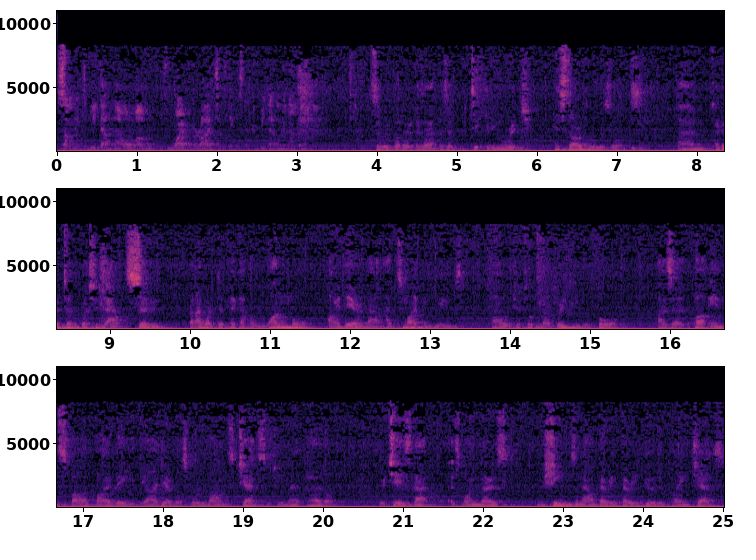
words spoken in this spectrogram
something to be done there, or a wide variety of things that can be done with that. So we've got, a, as, a, as a particularly rich historical resource, um, I'm going to turn the questions out soon, but I wanted to pick up on one more idea about how this might be used, uh, which we were talking about briefly before. I was uh, partly inspired by the, the idea of what's called advanced chess, which you may have heard of, which is that, as one knows, machines are now very, very good at playing chess.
